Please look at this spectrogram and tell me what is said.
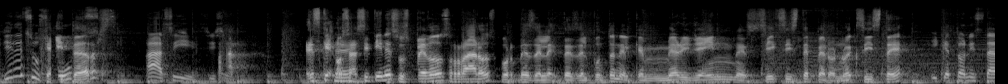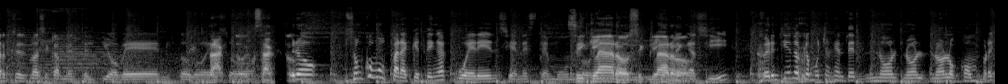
Tienen sus haters. Ah, sí, sí, sí. Es que, Sí. o sea, sí tiene sus pedos raros por, desde, el, desde el punto en el que Mary Jane eh, sí existe, pero no existe. Y que Tony Stark es básicamente el tío Ben y todo Exacto, eso. exacto. Pero son como para que tenga coherencia en este mundo. Sí, claro, y- sí, y que claro. tenga así. Pero entiendo que mucha gente no, no, no lo compre.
